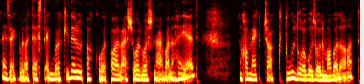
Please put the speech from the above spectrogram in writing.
ezekből a tesztekből kiderül, akkor alvásorvosnál van a helyed, ha meg csak túl dolgozod magadat,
